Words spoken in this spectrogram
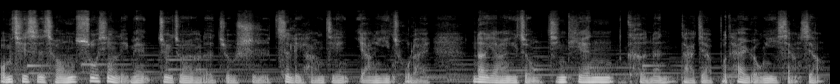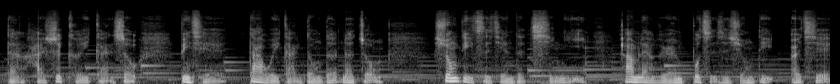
我们其实从书信里面最重要的就是字里行间洋溢出来那样一种今天可能大家不太容易想象，但还是可以感受，并且大为感动的那种兄弟之间的情谊。他们两个人不只是兄弟，而且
